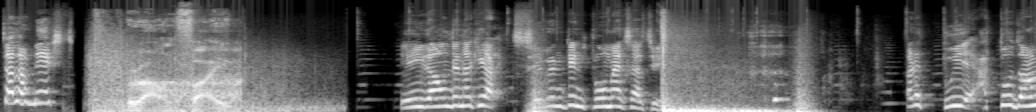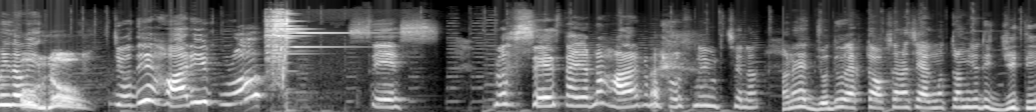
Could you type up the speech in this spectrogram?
চলো নেক্সট Round five. এই রাউন্ডে নাকি সেভেন্টিন প্রো ম্যাক্স আছে। আরে তুই এত দামি দামি যদি হারি পুরো শেষ। পুরো শেষ তাই জন্য হারার কোনো প্রশ্নই উঠছে না। মানে যদিও একটা অপশন আছে একমাত্র আমি যদি জিতি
